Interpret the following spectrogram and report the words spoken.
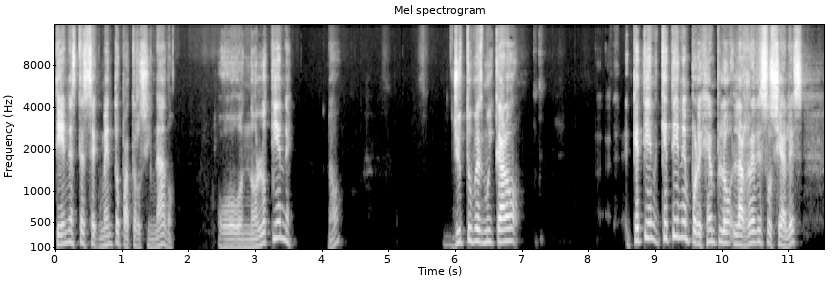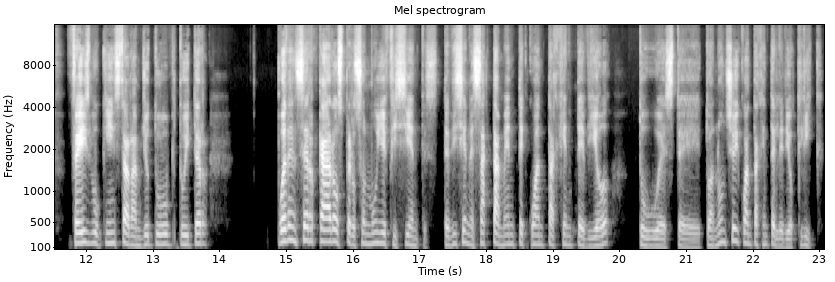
tiene este segmento patrocinado o no lo tiene, ¿no? YouTube es muy caro. ¿Qué, ¿Qué tienen, por ejemplo, las redes sociales? Facebook, Instagram, YouTube, Twitter, pueden ser caros, pero son muy eficientes. Te dicen exactamente cuánta gente vio tu, este, tu anuncio y cuánta gente le dio clic.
